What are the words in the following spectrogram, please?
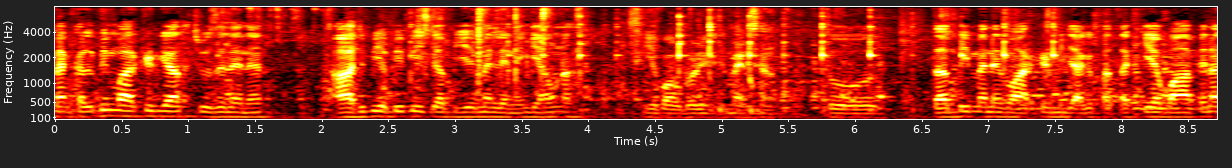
मैं कल भी मार्केट गया था चूज़े लेने। आज भी अभी भी जब ये मैं लेने गया हूँ ना ये पाउडर मेडिसन तो तब भी मैंने मार्केट में जाके पता किया, वहाँ पे ना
